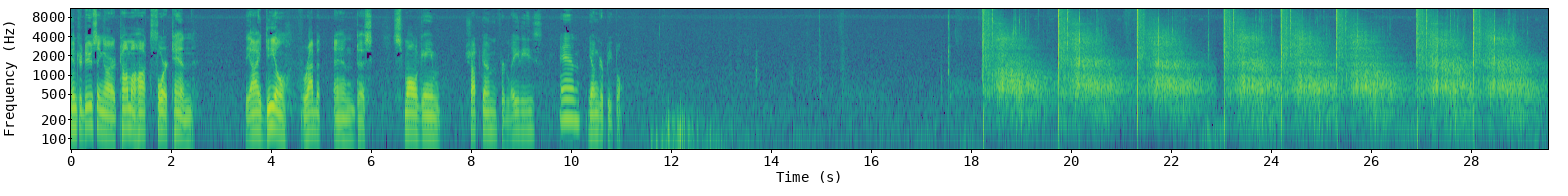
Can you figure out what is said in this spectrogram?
Introducing our Tomahawk 410, the ideal rabbit and uh, small game shotgun for ladies and younger people.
